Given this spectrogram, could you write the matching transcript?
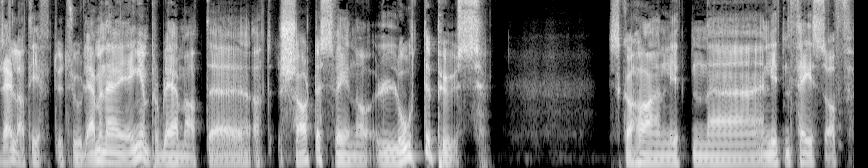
relativt utrolig. Jeg mener, det er ingen problem med at, eh, at Chartersvein og Lotepus skal ha en liten, eh, en liten face-off.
